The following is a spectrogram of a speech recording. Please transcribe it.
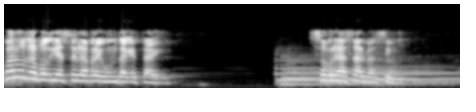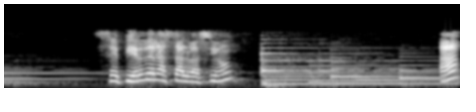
¿Cuál otra podría ser la pregunta que está ahí? Sobre la salvación. ¿Se pierde la salvación? ¿Ah?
